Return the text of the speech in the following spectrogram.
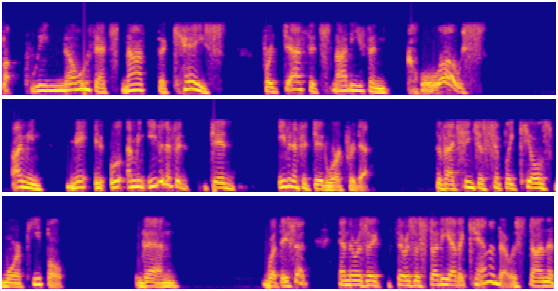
But we know that's not the case. For death, it's not even close. I mean, I mean, even if it did, even if it did work for death, the vaccine just simply kills more people than what they said. And there was a there was a study out of Canada. It was done at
